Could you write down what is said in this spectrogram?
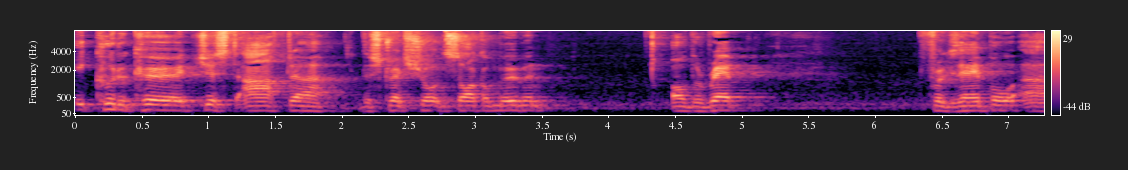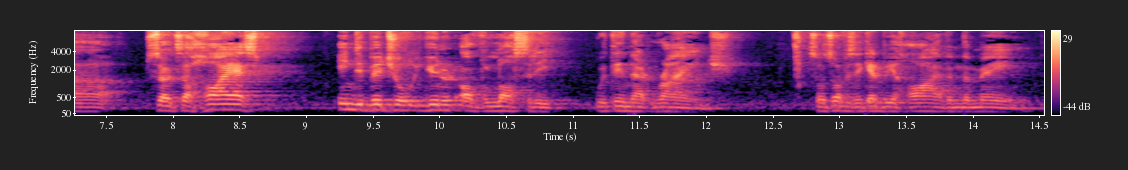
it could occur just after the stretch shorten cycle movement of the rep, for example. Uh, so it's the highest individual unit of velocity within that range. So it's obviously going to be higher than the mean.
